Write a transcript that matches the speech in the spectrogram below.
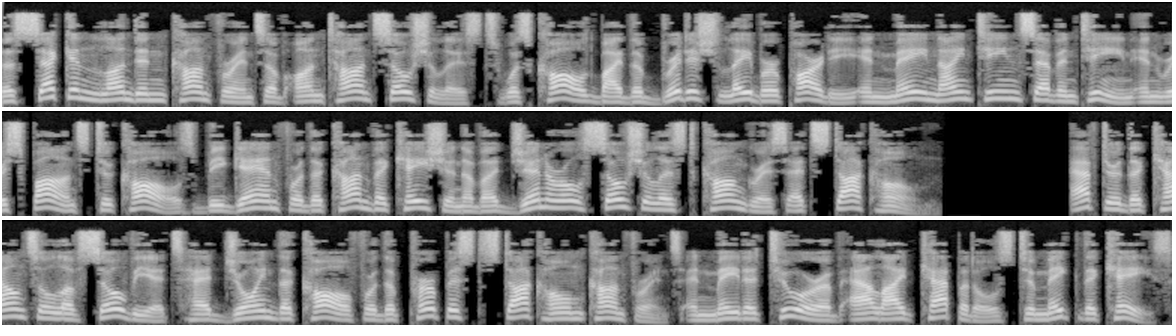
The Second London Conference of Entente Socialists was called by the British Labour Party in May 1917 in response to calls began for the convocation of a General Socialist Congress at Stockholm. After the Council of Soviets had joined the call for the purposed Stockholm Conference and made a tour of Allied capitals to make the case,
